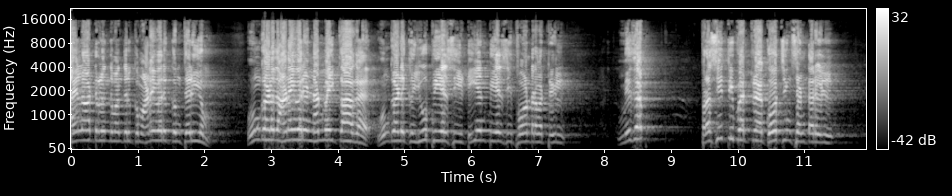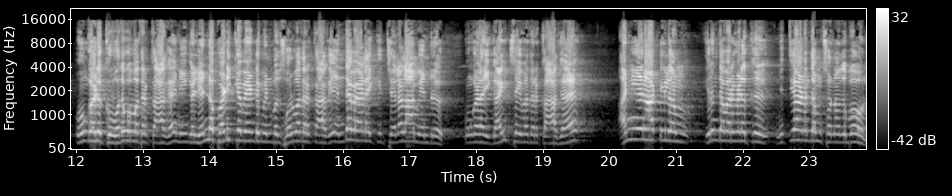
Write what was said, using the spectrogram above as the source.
அயல்நாட்டிலிருந்து வந்திருக்கும் அனைவருக்கும் தெரியும். உங்களது அனைவரின் நன்மைக்காக உங்களுக்கு யூபிஎஸ்சி டிஎன்பிஎஸ்சி போன்றவற்றில் மிக பிரசித்தி பெற்ற கோச்சிங் சென்டரில் உங்களுக்கு உதவுவதற்காக நீங்கள் என்ன படிக்க வேண்டும் என்பது சொல்வதற்காக எந்த வேலைக்கு செல்லலாம் என்று உங்களை கைட் செய்வதற்காக அந்நிய நாட்டிலும் இருந்தவர்களுக்கு நித்யானந்தம் சொன்னது போல்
